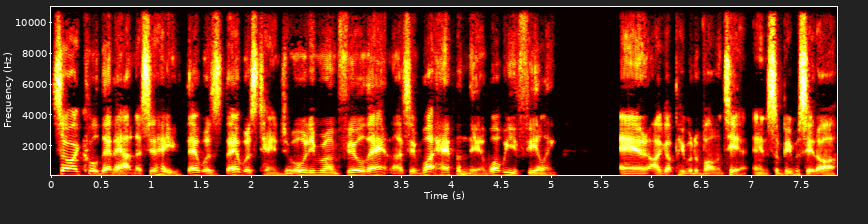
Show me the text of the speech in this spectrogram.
So I called that out and I said, Hey, that was, that was tangible. Did everyone feel that? And I said, what happened there? What were you feeling? And I got people to volunteer. And some people said, Oh,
